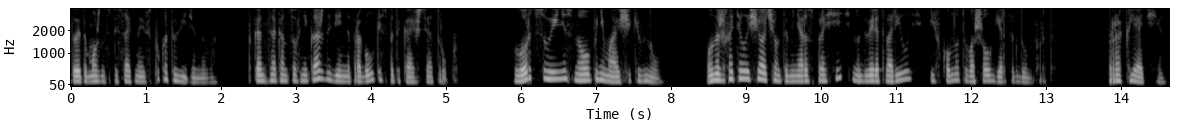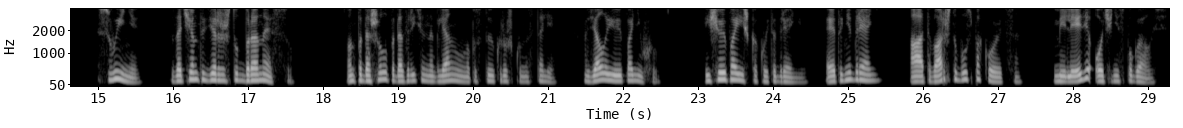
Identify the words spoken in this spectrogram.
то это можно списать на испуг от увиденного. В конце концов, не каждый день на прогулке спотыкаешься о труп. Лорд Суини снова понимающе кивнул. Он уже хотел еще о чем-то меня расспросить, но дверь отворилась, и в комнату вошел герцог Дунфорд. «Проклятье! Суини, зачем ты держишь тут баронессу?» Он подошел и подозрительно глянул на пустую кружку на столе. Взял ее и понюхал. Еще и поишь какой-то дрянью. Это не дрянь, а отвар, чтобы успокоиться. Миледи очень испугалась.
